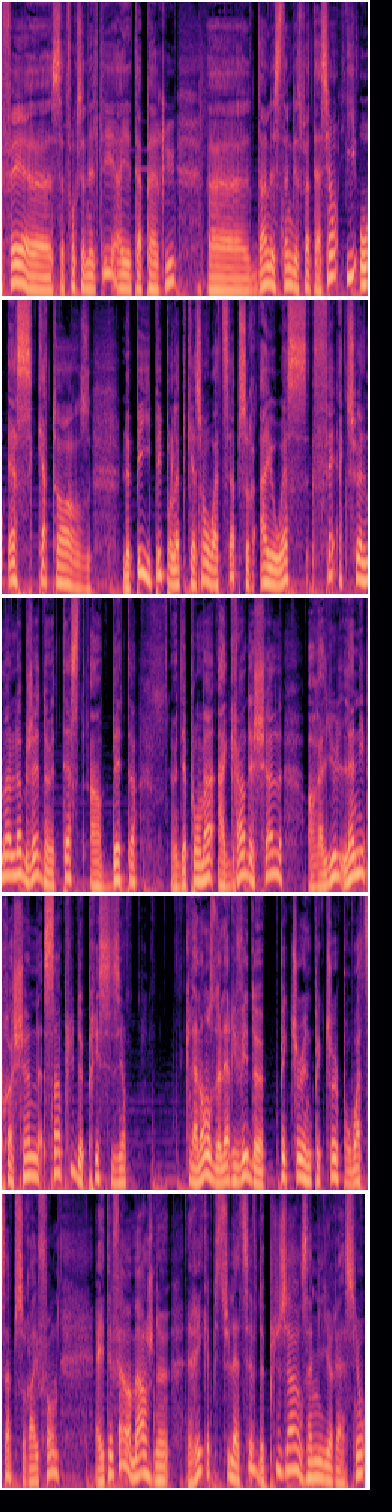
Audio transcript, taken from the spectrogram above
Fait, euh, cette fonctionnalité est apparue dans le système d'exploitation iOS 14. Le PIP pour l'application WhatsApp sur iOS fait actuellement l'objet d'un test en bêta. Un déploiement à grande échelle aura lieu l'année prochaine sans plus de précision. L'annonce de l'arrivée de Picture in Picture pour WhatsApp sur iPhone a été fait en marge d'un récapitulatif de plusieurs améliorations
